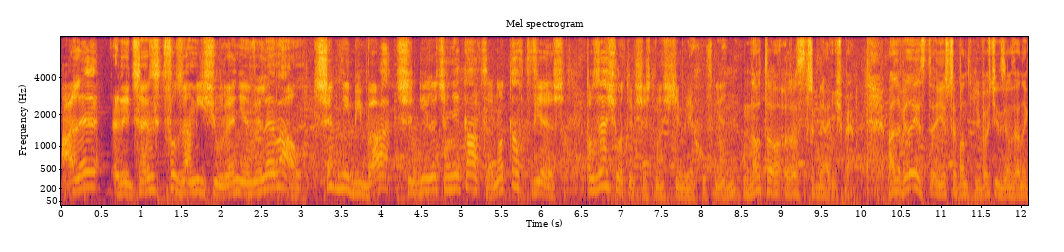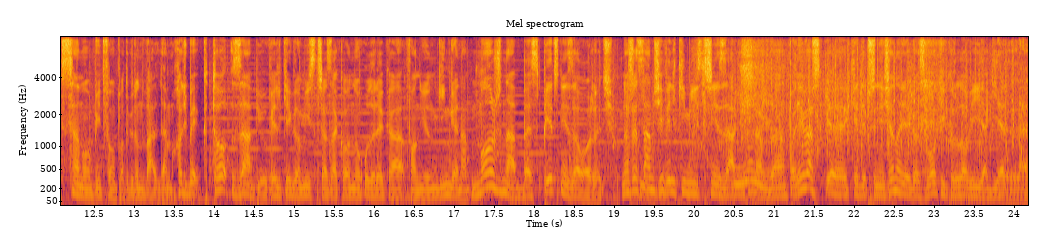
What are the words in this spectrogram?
Ale rycerstwo za misiurę nie wylewało. Trzy dni biba, trzy dni leczenie kace. No to wiesz, to zeszło tych 16 miechów, nie? No to rozstrzygnęliśmy. Ale wiele jest jeszcze wątpliwości związanych z samą bitwą pod Grunwaldem. Choćby kto zabił wielkiego mistrza zakonu Ulryka von Jungingena. Można bezpiecznie założyć, no że sam się wielki mistrz nie zabił, prawda? Ponieważ e, kiedy przyniesiono jego zwłoki królowi Jagielle,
